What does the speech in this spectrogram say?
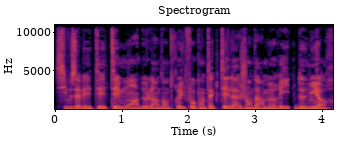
Si vous avez été témoin de l'un d'entre eux, il faut contacter la gendarmerie de Niort.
